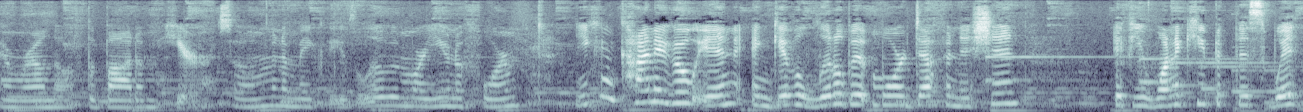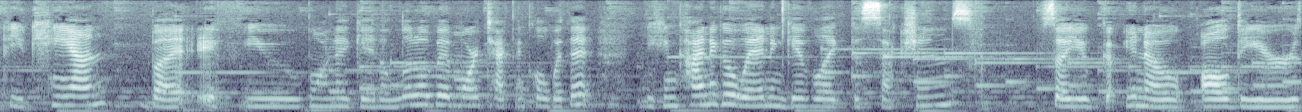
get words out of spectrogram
and round off the bottom here. So I'm gonna make these a little bit more uniform. You can kind of go in and give a little bit more definition. If you wanna keep it this width, you can, but if you wanna get a little bit more technical with it, you can kind of go in and give like the sections. So you've got, you know, all deers,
